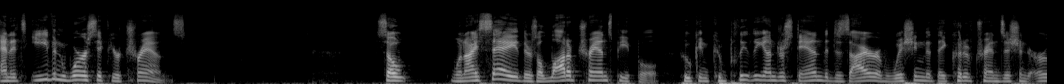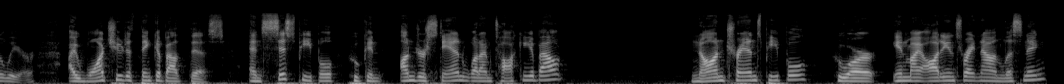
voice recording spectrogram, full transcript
And it's even worse if you're trans. So when I say there's a lot of trans people who can completely understand the desire of wishing that they could have transitioned earlier, I want you to think about this. And cis people who can understand what I'm talking about, non-trans people who are in my audience right now and listening,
